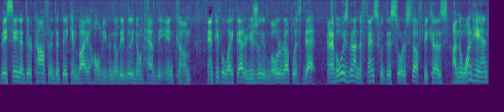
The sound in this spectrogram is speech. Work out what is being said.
they say that they're confident that they can buy a home, even though they really don't have the income. And people like that are usually loaded up with debt. And I've always been on the fence with this sort of stuff because on the one hand,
